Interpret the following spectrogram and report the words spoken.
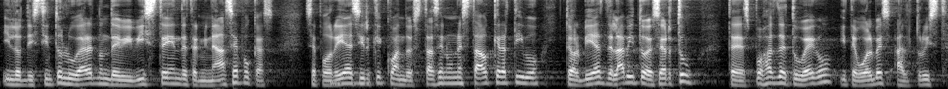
y los distintos lugares donde viviste en determinadas épocas. Se podría decir que cuando estás en un estado creativo, te olvidas del hábito de ser tú, te despojas de tu ego y te vuelves altruista.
